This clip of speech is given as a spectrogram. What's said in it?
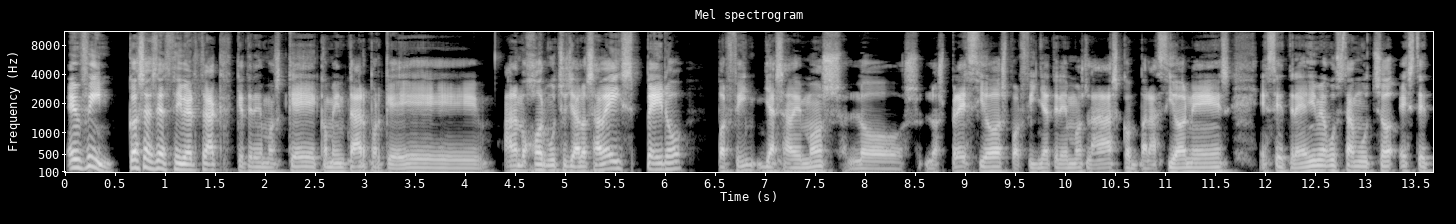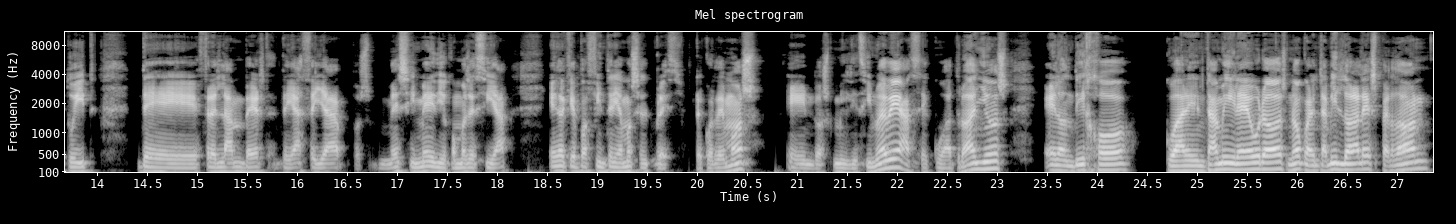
En fin, cosas del Cybertruck que tenemos que comentar porque eh, a lo mejor muchos ya lo sabéis, pero por fin ya sabemos los, los precios, por fin ya tenemos las comparaciones, etc. A mí me gusta mucho este tweet de Fred Lambert de hace ya pues, mes y medio, como os decía, en el que por fin teníamos el precio. Recordemos, en 2019, hace cuatro años, Elon dijo 40.000 euros, no, 40.000 dólares, perdón,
